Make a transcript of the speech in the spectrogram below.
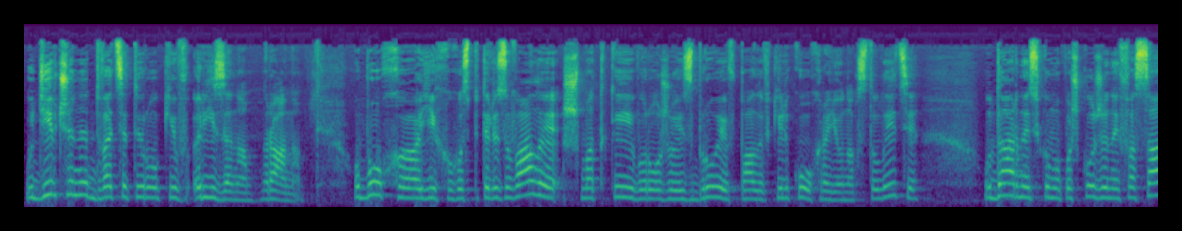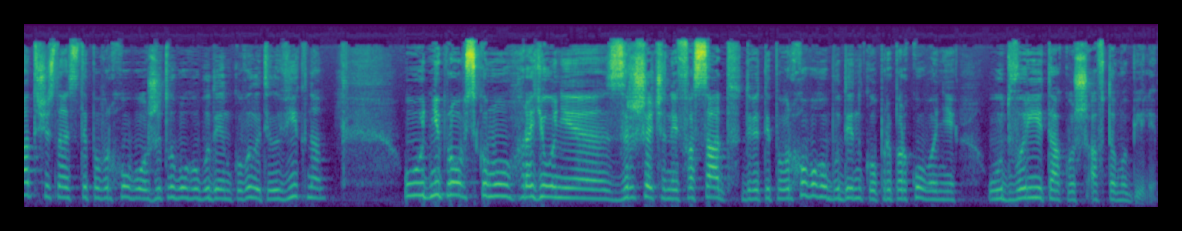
У дівчини 20 років різана рана. Обох е, їх госпіталізували. Шматки ворожої зброї впали в кількох районах столиці. У Дарницькому пошкоджений фасад 16-поверхового житлового будинку. Вилетіли вікна. У Дніпровському районі зрешечений фасад дев'ятиповерхового будинку, припарковані у дворі також автомобілі.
